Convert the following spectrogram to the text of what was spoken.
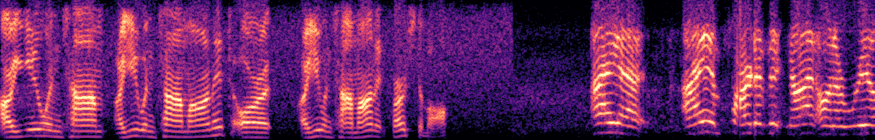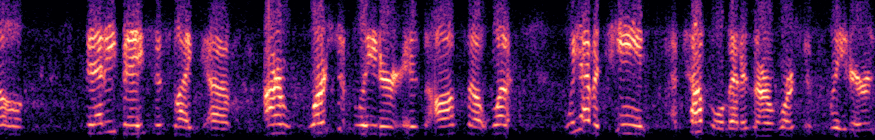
Are you and Tom are you and Tom on it or are you and Tom on it first of all? I uh I am part of it not on a real steady basis like uh, our worship leader is also what we have a team a couple that is our worship leaders.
